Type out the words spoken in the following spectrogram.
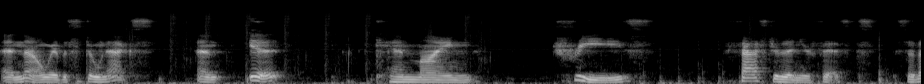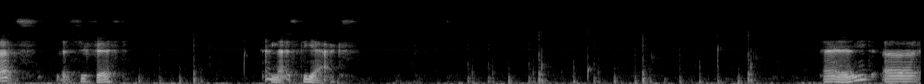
And now we have a stone axe, and it can mine trees faster than your fists. So that's that's your fist, and that's the axe. And uh,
